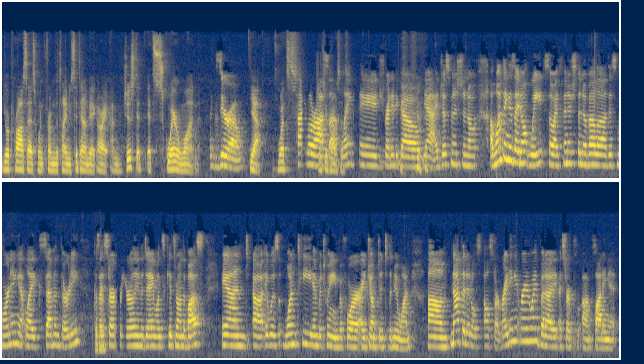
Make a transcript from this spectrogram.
your process when from the time you sit down and be like, all right, I'm just at, at square one. Like zero. Yeah. What's tabula rasa, blank page, ready to go. yeah, I just finished a novel. Uh, one thing is I don't wait, so I finished the novella this morning at like 7:30 because okay. I start pretty early in the day once the kids are on the bus, and uh, it was one T in between before I jumped into the new one. Um, not that it'll I'll start writing it right away, but I, I start um, plotting it.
